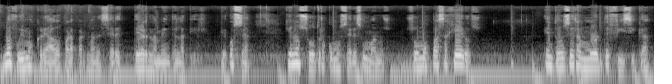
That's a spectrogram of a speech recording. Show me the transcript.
no fuimos creados para permanecer eternamente en la tierra. O sea, que nosotros como seres humanos somos pasajeros. Entonces la muerte física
